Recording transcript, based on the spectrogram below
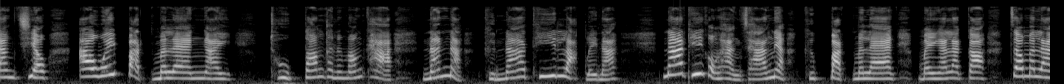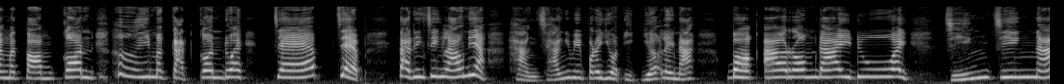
ดังเชียว เอาไว้ปัดแมลงไง ถูกต้องค่ะน้องๆค่ะ นั่นน่ะ คือหน้าที่หลักเลยนะ หน้าที่ของหางช้างเนี่ยคือปัดแมลง ไม่งั้นล้วก็เจ้าแมลงมาตอมก้น เฮ้ยมากัดก้นด้วย เจ็บเจ็บ แต่จริงๆแล้วเนี่ยหางช้างยังมีประโยชน์อีกเยอะเลยนะ บอกอารมณ์ได้ด้วย จริงๆนะ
